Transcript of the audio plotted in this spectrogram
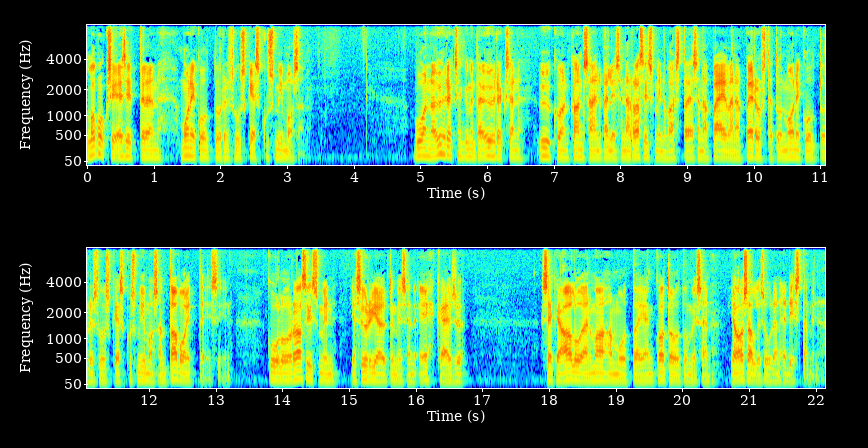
Lopuksi esittelen monikulttuurisuuskeskus Mimosan. Vuonna 1999 YK kansainvälisenä rasismin vastaisena päivänä perustetun monikulttuurisuuskeskus Mimosan tavoitteisiin kuuluu rasismin ja syrjäytymisen ehkäisy sekä alueen maahanmuuttajien kotoutumisen ja osallisuuden edistäminen.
